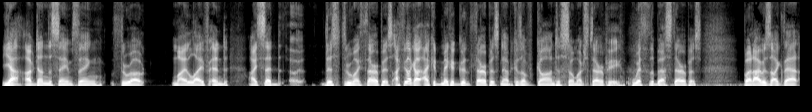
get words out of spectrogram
Yeah, I've done the same thing throughout my life. And I said uh, this through my therapist. I feel like I, I could make a good therapist now because I've gone to so much therapy with the best therapist. But I was like that,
